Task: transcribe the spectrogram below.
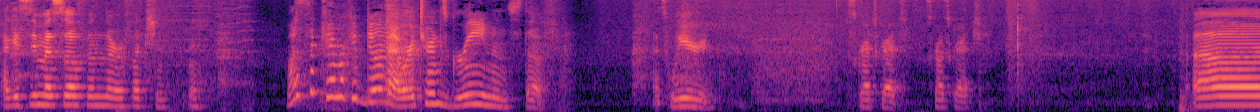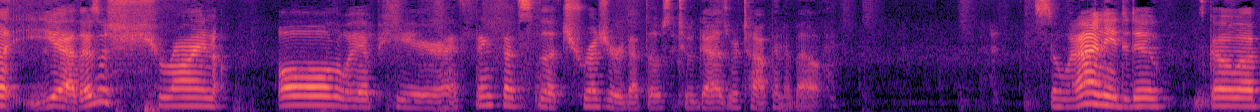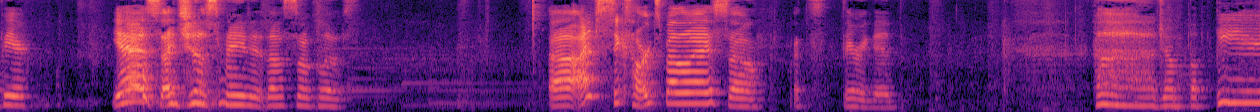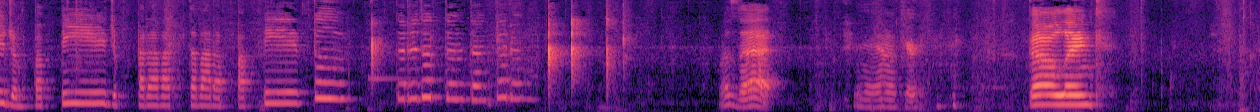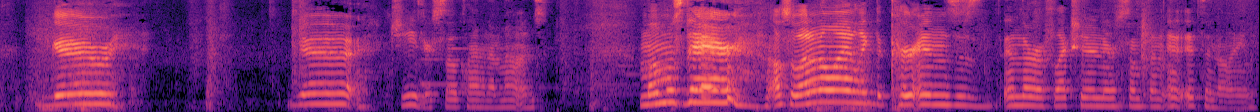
I can see myself in the reflection. Why does the camera keep doing that where it turns green and stuff? That's weird. Scratch, scratch, scratch, scratch. Uh, yeah, there's a shrine all the way up here. I think that's the treasure that those two guys were talking about. So what I need to do is go up here. Yes, I just made it. That was so close. Uh, I have six hearts, by the way, so that's very good. jump up here, jump up here, jump ba da ba da ba da ba here, doo, doo doo doo dun dun. What's that? Yeah, I don't care. Go, Link. Go. Go. Jeez, you're slow climbing up mountains. I'm almost there. Also, I don't know why like the curtains is in the reflection or something. It, it's annoying.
